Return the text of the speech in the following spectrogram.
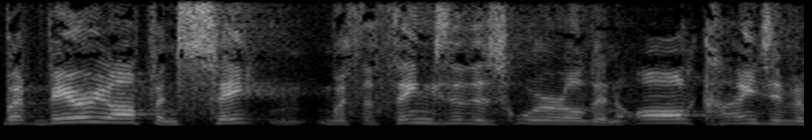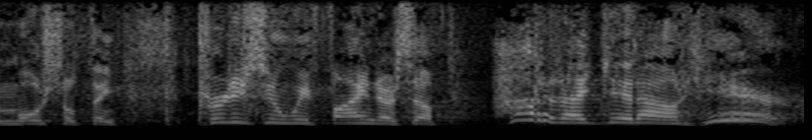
But very often, Satan, with the things of this world and all kinds of emotional things, pretty soon we find ourselves, how did I get out here?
